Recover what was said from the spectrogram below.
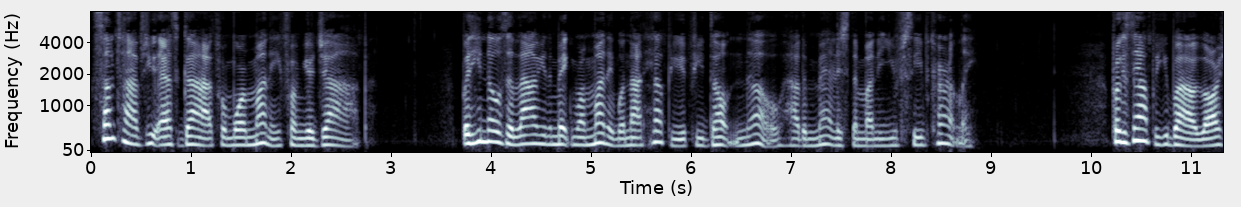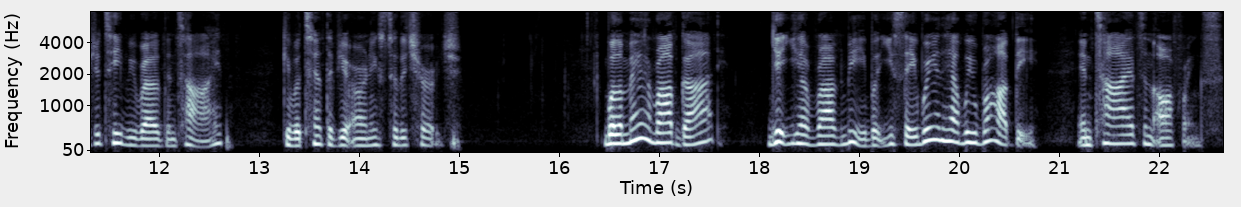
Sometimes you ask God for more money from your job, but He knows allowing you to make more money will not help you if you don't know how to manage the money you receive currently. For example, you buy a larger TV rather than tithe, give a tenth of your earnings to the church. Will a man rob God? Yet ye have robbed me. But you say, Wherein have we robbed thee? In tithes and offerings.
